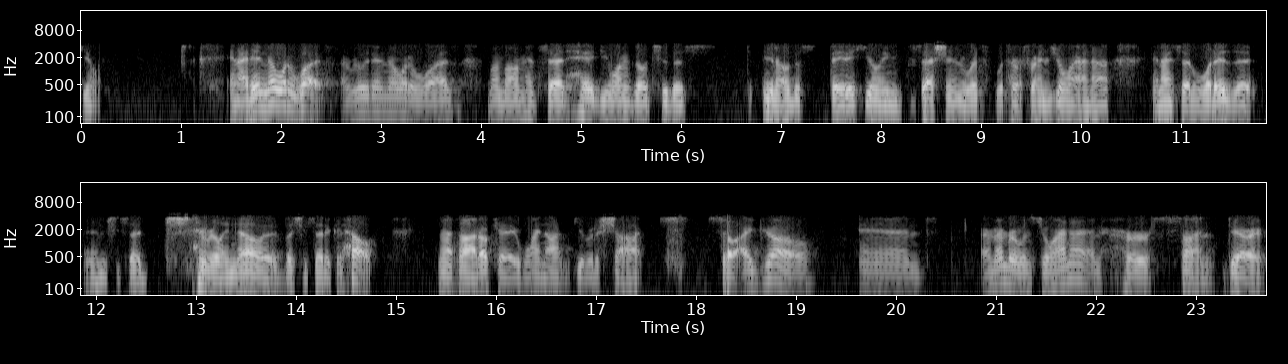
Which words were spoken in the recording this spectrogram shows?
healing. And I didn't know what it was. I really didn't know what it was. My mom had said, "Hey, do you want to go to this, you know, this theta healing session with with her friend Joanna?" And I said, "What is it?" And she said she didn't really know it, but she said it could help. And I thought, okay, why not give it a shot? So I go, and I remember it was Joanna and her son Derek,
